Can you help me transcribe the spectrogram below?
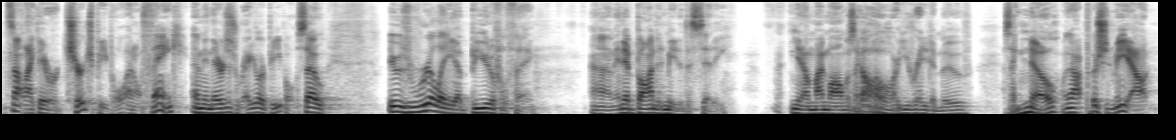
it's not like they were church people, I don't think. I mean, they're just regular people. So it was really a beautiful thing. Um, and it bonded me to the city. You know, my mom was like, oh, are you ready to move? I was like, no, they're not pushing me out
